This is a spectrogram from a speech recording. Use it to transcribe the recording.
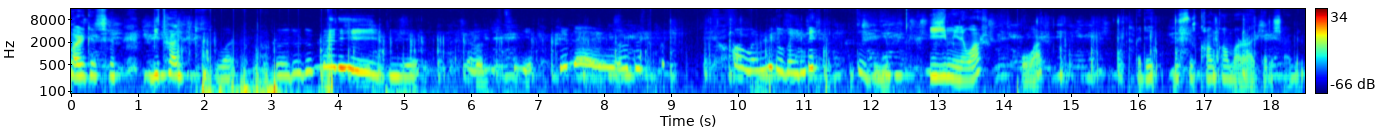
Arkadaşım bir tane var. Öldürdün beni diye. Şimdi öldürdüm. Allah'ım bir dodayım da durduyum. Yiyeyim yine var. O var. Ve de bir sürü kankam var arkadaşlar benim.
